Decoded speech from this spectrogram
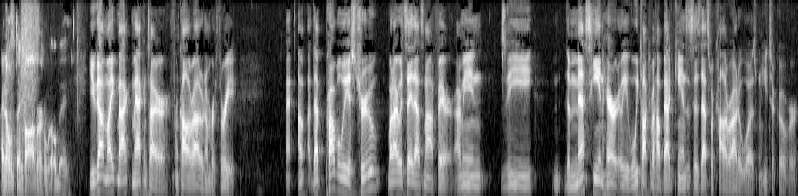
I don't think Auburn will be. You got Mike Mac- MacIntyre from Colorado, number three. I, I, that probably is true, but I would say that's not fair. I mean, the the mess he inherited. We talked about how bad Kansas is. That's what Colorado was when he took over.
